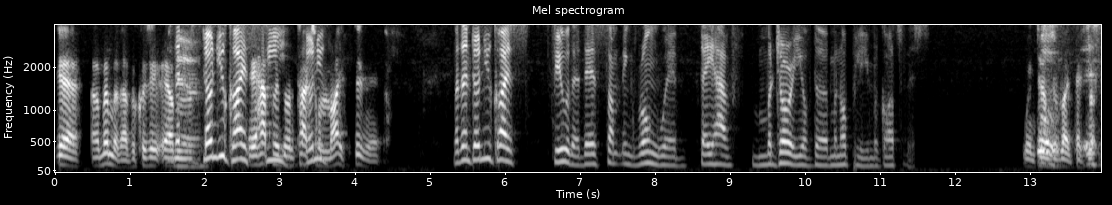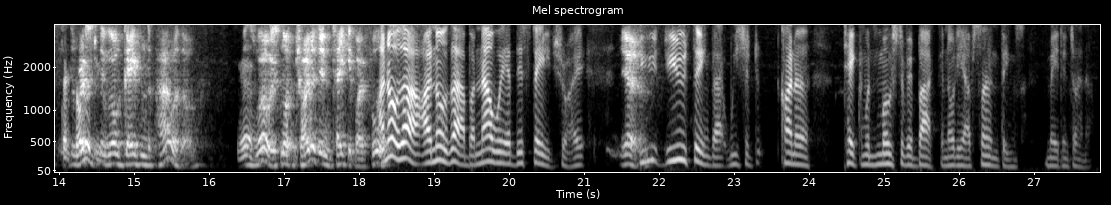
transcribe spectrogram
Yeah, I remember that because it um, Then Yeah. don't you guys it happened see? on tax don't on you, life, didn't it? but then don't you guys feel that there's something wrong where they have majority of the monopoly in regards to this? In terms Well, of like techno- it's- the rest of the technology. world gave them the power, though, Yeah. as well. It's not China didn't take it by force. I know that, I know that, but now we're at this stage, right? Yeah, Do you do you think that we should kind of take most of it back and only have certain things made in China?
